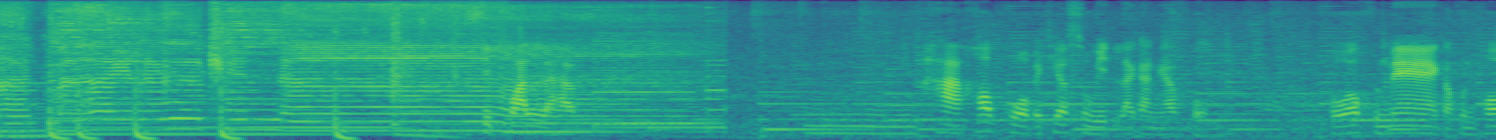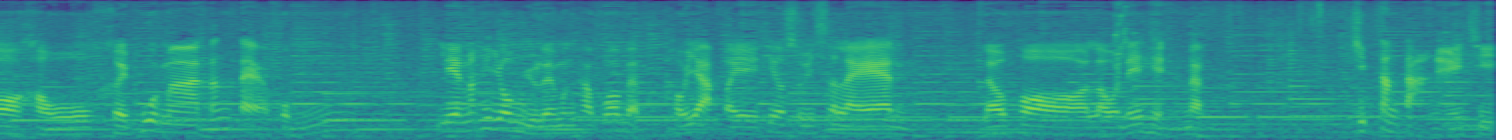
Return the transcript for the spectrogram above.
มากมายเหลือแค่น้ำสิบวันแล้วครับพาครอบครัวไปเที่ยวสวิตแล้วกันครับผม เพราะว่าคุณแม่กับคุณพ่อเขาเคยพูดมาตั้งแต่ผมเรียนมัธยมอยู่เลยมั้งครับ ว่าแบบเขาอยากไปเที่ยวสวิตเซอร์แลนด์ แล้วพอเราได้เห็นแบบ ลิปต่างๆในไอจี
